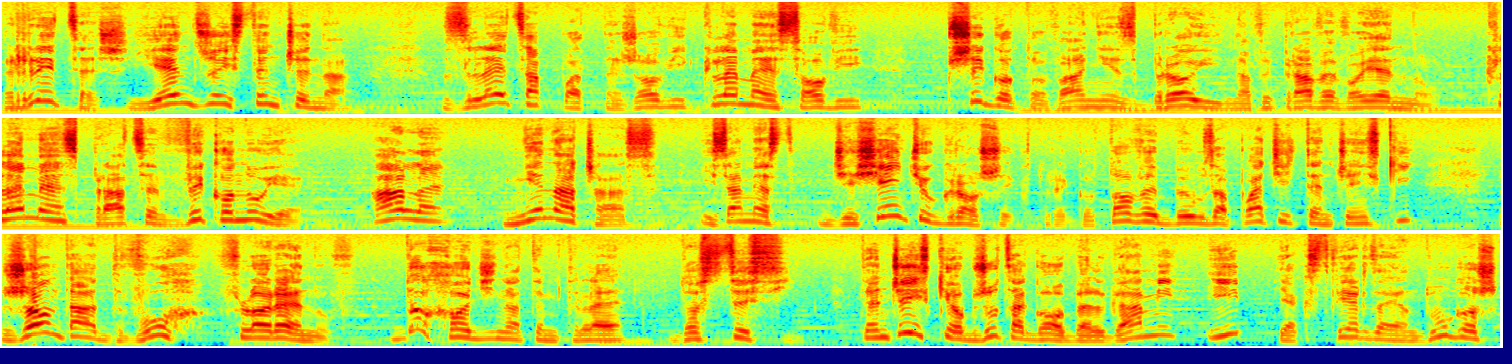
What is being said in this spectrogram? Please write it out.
rycerz Jędrzej Stęczyna zleca płatnerzowi Klemensowi przygotowanie zbroi na wyprawę wojenną. Klemens pracę wykonuje, ale nie na czas i zamiast 10 groszy, które gotowy był zapłacić Tęczyński, żąda dwóch florenów. Dochodzi na tym tle do scysji. Tęczyński obrzuca go obelgami i, jak stwierdza Jan Długosz,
